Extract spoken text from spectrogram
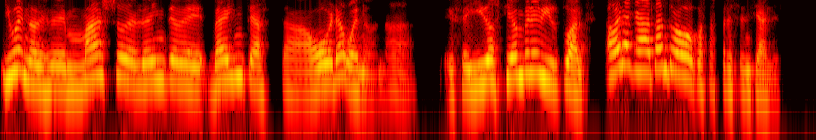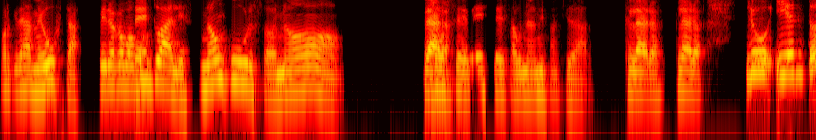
y bueno, desde mayo del 2020 hasta ahora, bueno, nada, he seguido siempre virtual. Ahora cada tanto hago cosas presenciales, porque nada, me gusta, pero como puntuales, no un curso, no claro. 12 veces a una misma ciudad. Claro, claro. Lu, y en todo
